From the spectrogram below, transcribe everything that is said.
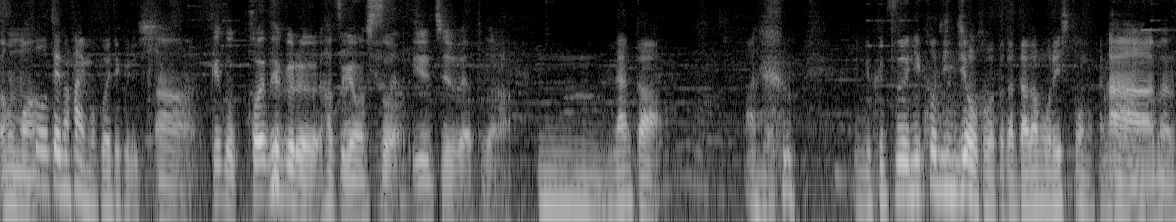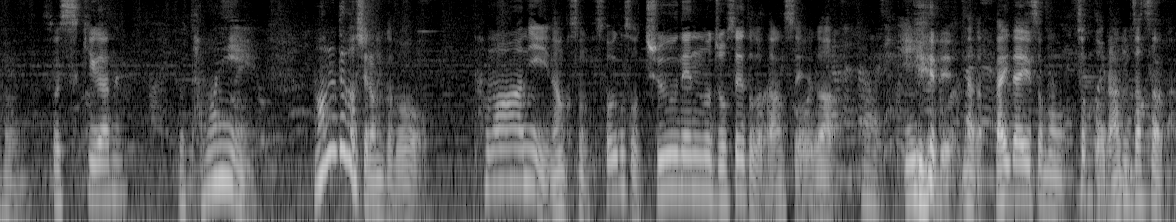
あほんま。想定の範囲も超えてくるし。ああ結構超えてくる発言をしそう。YouTube やってたら。うーんなんかあの普通に個人情報とかダダ漏れしそうな感じああなるほどそれ隙がね。でもたまになんでか知らんけどたまになんかそのそれこそ中年の女性とか男性がはい。家でなんか大体そのちょっと乱雑なのかな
